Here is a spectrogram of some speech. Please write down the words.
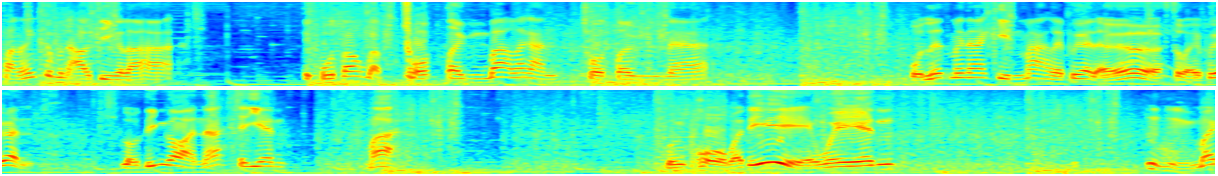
ฝั่งนั้นคือมันเอาจริงกันแล้วฮะ แต่กูต้องแบบโชว์ตึงบ้างแล้วกัน โชว์ตึงนะโหเลือดไม่น่ากินมากเลยเพื่อน เออ สวยเพื่อน โหลดดิ้งก่อนนะจะเย็น มา มึงโผล่มาดิ เวนไม่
